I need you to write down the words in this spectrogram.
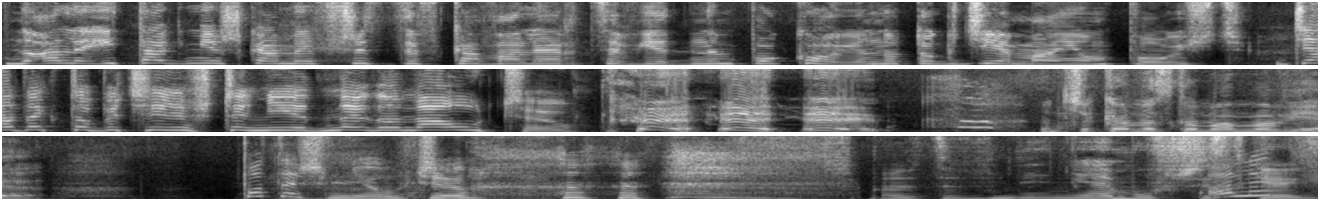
No ale i tak mieszkamy wszyscy w kawalerce w jednym pokoju, no to gdzie mają pójść? Dziadek to by cię jeszcze nie jednego nauczył. No Ciekawe skąd mama wie. Bo też mnie uczył. Ale ty nie, nie mów wszystkiego.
